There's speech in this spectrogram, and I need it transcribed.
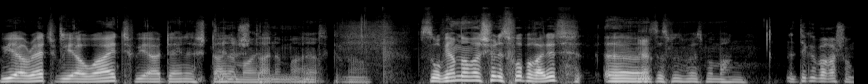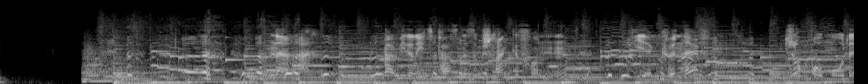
We are red, we are white, we are Danish Dynamite. Danish Dynamite, Ja. genau. So, wir haben noch was Schönes vorbereitet. Äh, Ja. Das müssen wir jetzt mal machen. Eine dicke Überraschung. Na, mal wieder nichts Passendes im Schrank gefunden? Wir können helfen. Jumbo-Mode,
